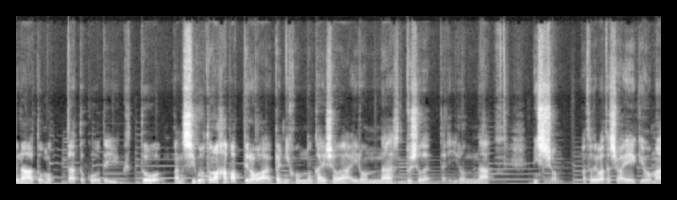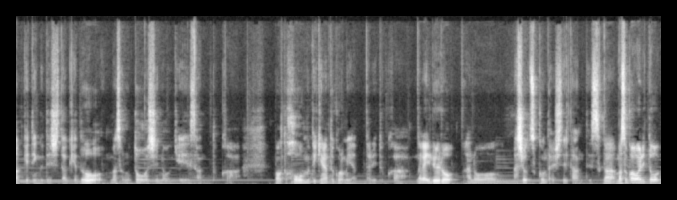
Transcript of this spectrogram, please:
うなと思ったところでいくと、あの、仕事の幅っていうのは、やっぱり日本の会社はいろんな部署だったり、いろんなミッション、まあ、例えば私は営業マーケティングでしたけど、まあ、その投資の計算とか、まあ、ホーム的なところもやったりとか、なんかいろいろ、あの、足を突っ込んだりしてたんですが、まあ、そこは割と、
